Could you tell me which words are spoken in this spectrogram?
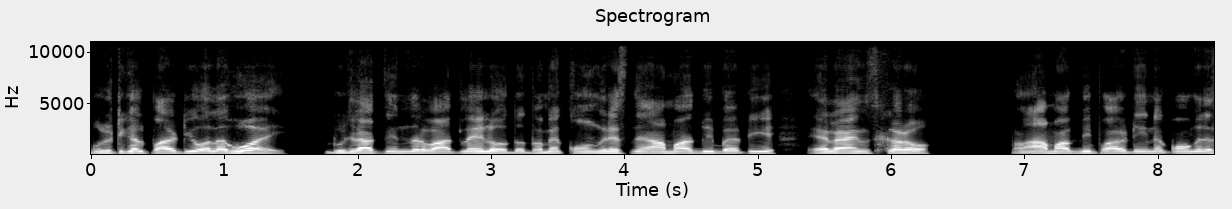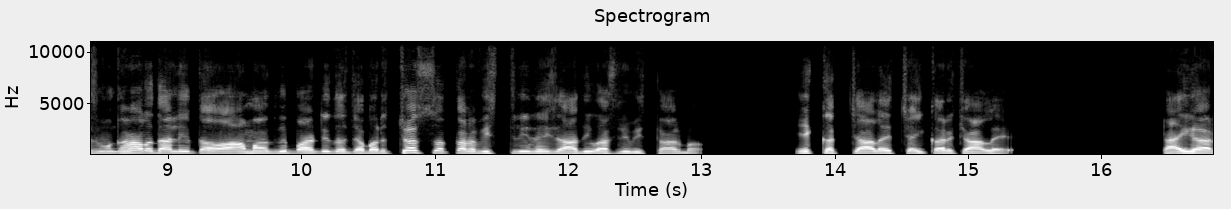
પોલિટિકલ પાર્ટીઓ અલગ હોય, ગુજરાતની અંદર વાત લઈ લો તો તમે કોંગ્રેસને આમ આદમી પાર્ટી એલાયન્સ કરો. પણ આમ આદમી પાર્ટી ને કોંગ્રેસમાં ઘણા બધા નેતાઓ, આમ આદમી પાર્ટી તો જબરજસ્ત સત્તર વિસ્તરી રહી છે આદિવાસી વિસ્તારમાં. એક જ ચાલે, ચૈકર ચાલે. ટાઈગર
